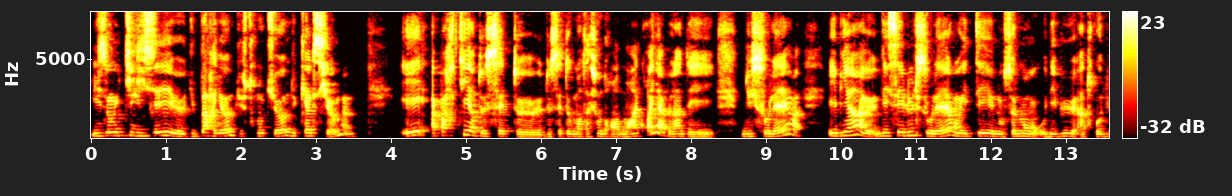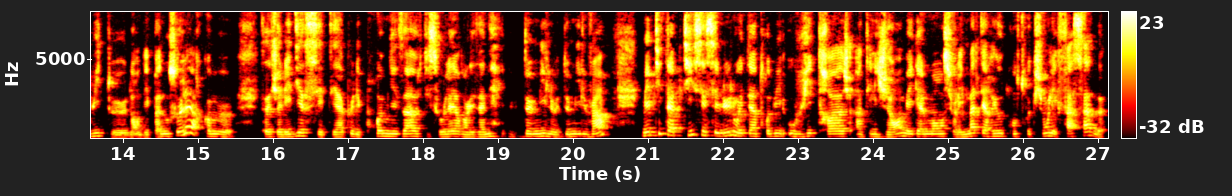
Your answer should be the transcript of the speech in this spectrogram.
ils ont utilisé euh, du barium, du strontium, du calcium. Et à partir de cette, euh, de cette augmentation de rendement incroyable hein, des, du solaire, eh bien, euh, des cellules solaires ont été non seulement au début introduites euh, dans des panneaux solaires, comme ça, j'allais dire, c'était un peu les premiers âges du solaire dans les années 2000-2020, mais petit à petit, ces cellules ont été introduites au vitrage intelligent, mais également sur les matériaux de construction, les façades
